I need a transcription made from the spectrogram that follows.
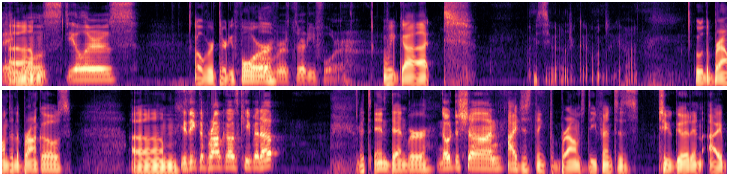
Bengals, Um, Steelers, over 34. over 34. We got. Let me see what other good ones we got. Ooh, the Browns and the Broncos. Um, You think the Broncos keep it up? it's in Denver. No Deshaun. I just think the Browns defense is too good, and I,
